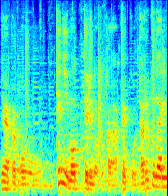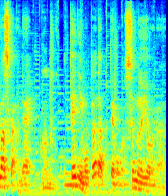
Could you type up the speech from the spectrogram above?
でもやっぱこう手に持ってるのとか結構だるくなりますからね。うん。手に持たなくても済むような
